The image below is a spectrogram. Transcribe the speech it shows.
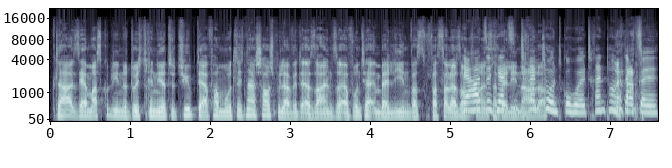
klar, sehr maskuline, durchtrainierte Typ, der vermutlich, na, Schauspieler wird er sein. So, er wohnt ja in Berlin, was, was soll er sonst Er machen? hat Ist sich er jetzt einen? Trendhund geholt. Trendhund Dackel.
